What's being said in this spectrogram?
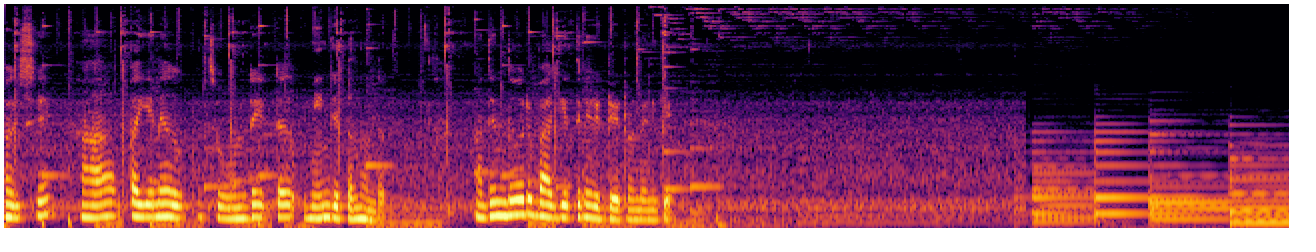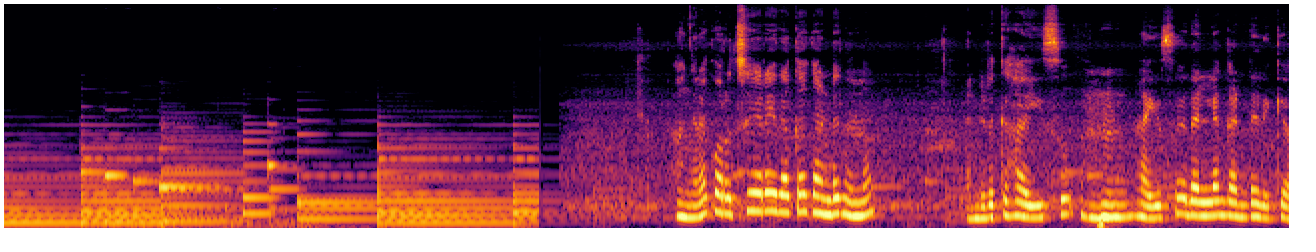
പക്ഷേ ആ പയ്യന് ചൂണ്ടയിട്ട് മീൻ കിട്ടുന്നുണ്ട്. അതെന്തോ ഒരു ഭാഗ്യത്തിന് കിട്ടിയിട്ടുണ്ട് എനിക്ക്. അങ്ങനെ കുറച്ച് നേരം ഇതൊക്കെ കണ്ട് നിന്നു. എന്റെ അടുക്ക് ഹൈസു ഹൈസു ഇതെല്ലാം കണ്ടിരിക്കുക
